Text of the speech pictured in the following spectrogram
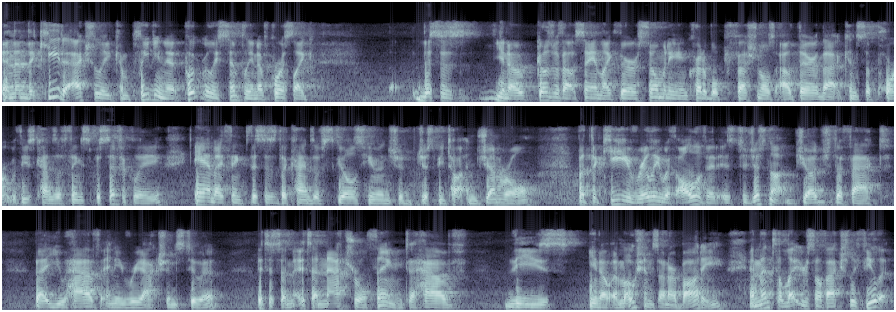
And then the key to actually completing it put really simply and of course like this is you know goes without saying like there are so many incredible professionals out there that can support with these kinds of things specifically. And i think this is the kinds of skills humans should just be taught in general. But the key really with all of it is to just not judge the fact that you have any reactions to it. It's just an it's a natural thing to have these you know emotions in our body and then to let yourself actually feel it.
